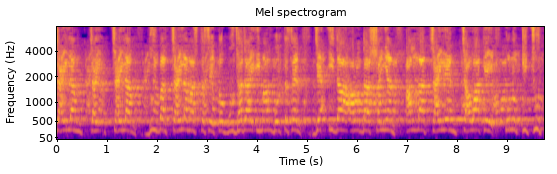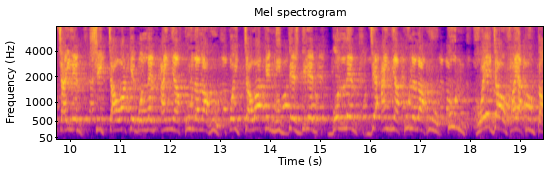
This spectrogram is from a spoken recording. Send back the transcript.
চাইলাম, চাই, চাইলাম, দুইবার চাইলাম আসতেছে। তো বোঝা যায়, ইমাম বলতেছেন যে, ইদা আলাদা সাইয়ান, আল্লাহ চাইলেন চাওয়াকে, কোনো কিছু চাইলেন, সেই চাওয়াকে বললেন, আইয়া কুল আলাহু ওই চাওয়াকে নির্দেশ দিলেন, বললেন যে, আইয়া কুল আলাহু কুন হয়ে যাও ফায়াকুন তা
